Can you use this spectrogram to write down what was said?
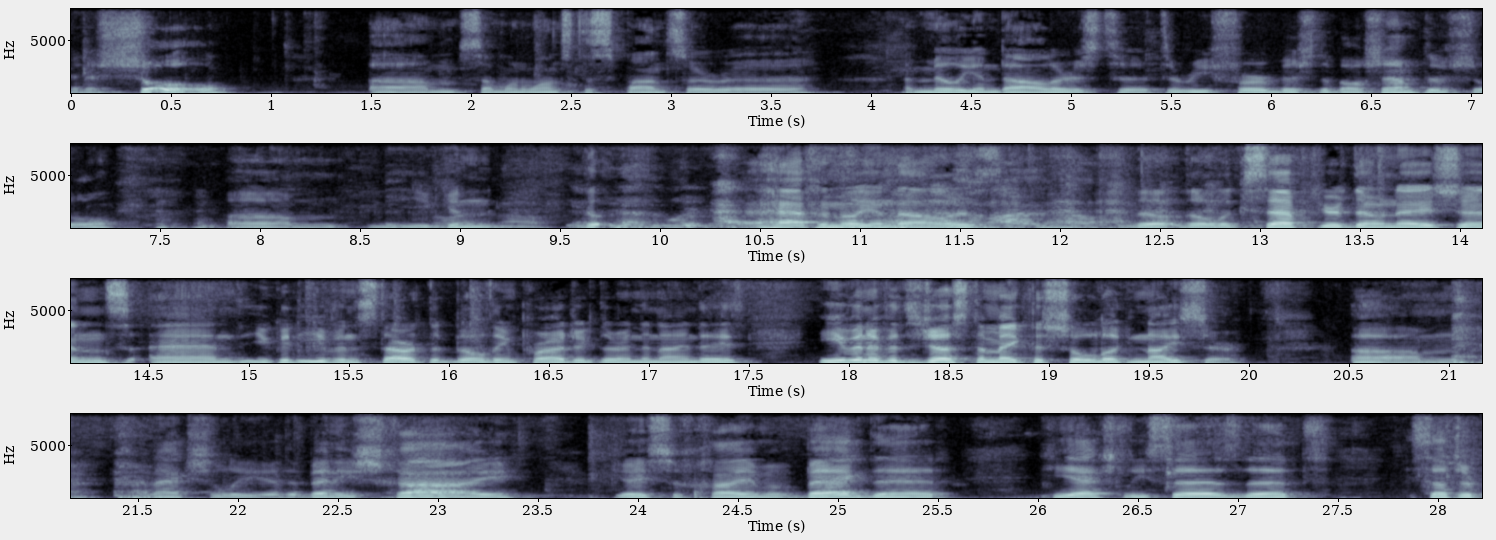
in a shul, um, someone wants to sponsor a, a, million dollars to, to refurbish the Baal Shem Tov shul, um, you can half a million dollars. They'll, they'll accept your donations, and you could even start the building project during the nine days, even if it's just to make the shul look nicer. Um, and actually, uh, the Ben Ish Chai, Yosef Chaim of Baghdad, he actually says that such a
